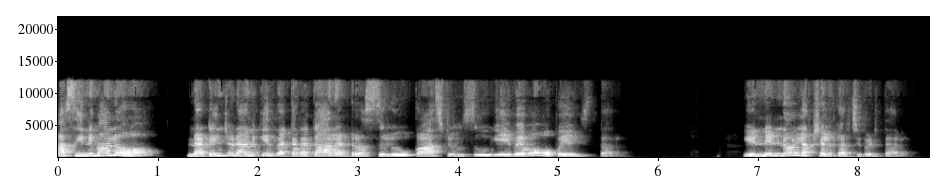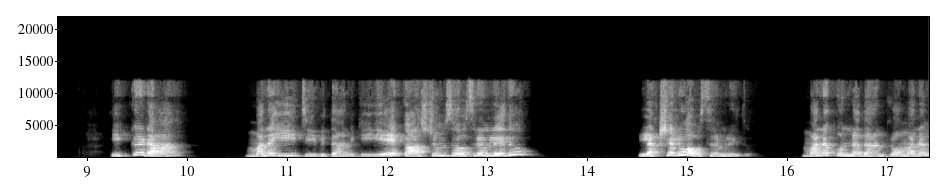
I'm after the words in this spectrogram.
ఆ సినిమాలో నటించడానికి రకరకాల డ్రెస్సులు కాస్ట్యూమ్స్ ఏవేవో ఉపయోగిస్తారు. ఎన్నెన్నో లక్షలు ఖర్చు పెడతారు. ఇక్కడ మన ఈ జీవితానికి ఏ కాస్ట్యూమ్స్ అవసరం లేదు? లక్షలు అవసరం లేదు. మనకున్న దాంట్లో మనం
